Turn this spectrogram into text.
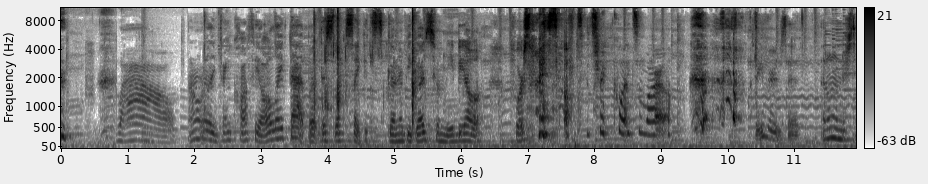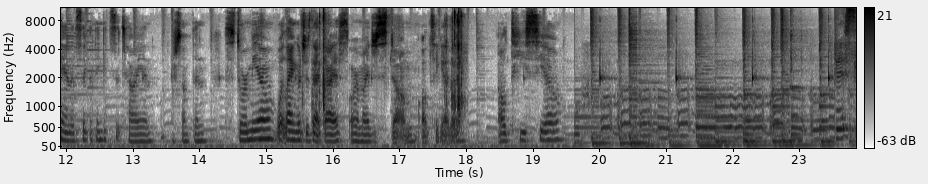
wow. I don't really drink coffee all like that, but this looks like it's gonna be good. So maybe I'll force myself to drink one tomorrow. flavor is it? I don't understand. It's like, I think it's Italian or something. Stormio? What language is that, guys? Or am I just dumb altogether? Alticio? This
